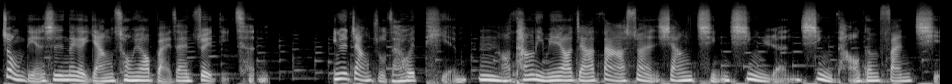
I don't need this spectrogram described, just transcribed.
重点是那个洋葱要摆在最底层，因为这样煮才会甜。嗯，然后汤里面要加大蒜、香芹、杏仁、杏桃跟番茄，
